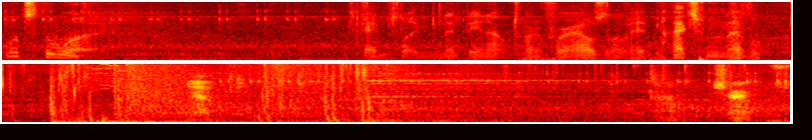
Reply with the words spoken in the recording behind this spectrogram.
What's the word? Game's not even been out 24 hours and I've hit maximum level. Yep. Oh, church.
